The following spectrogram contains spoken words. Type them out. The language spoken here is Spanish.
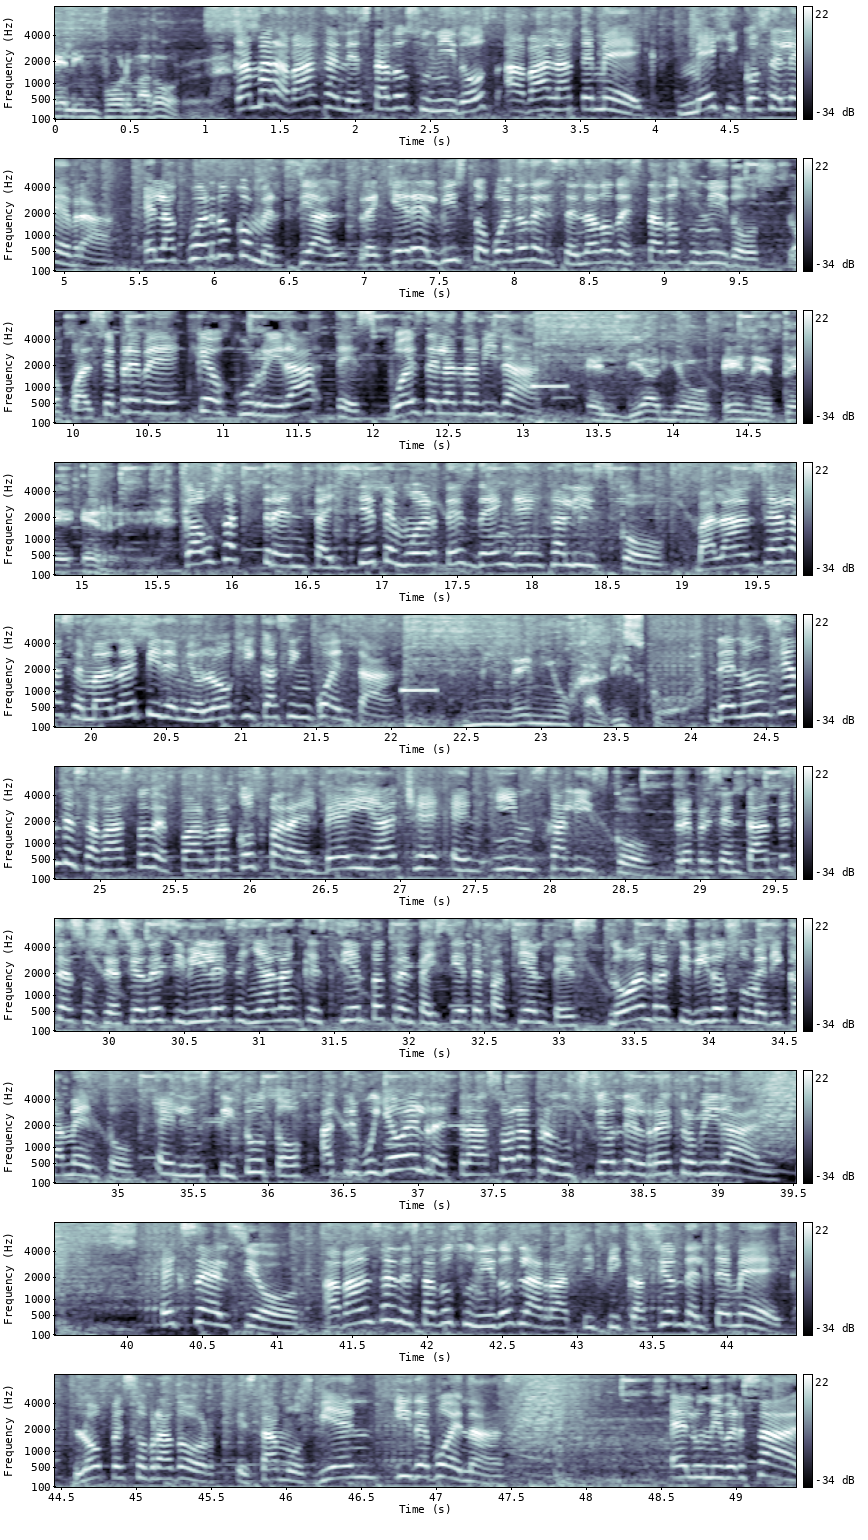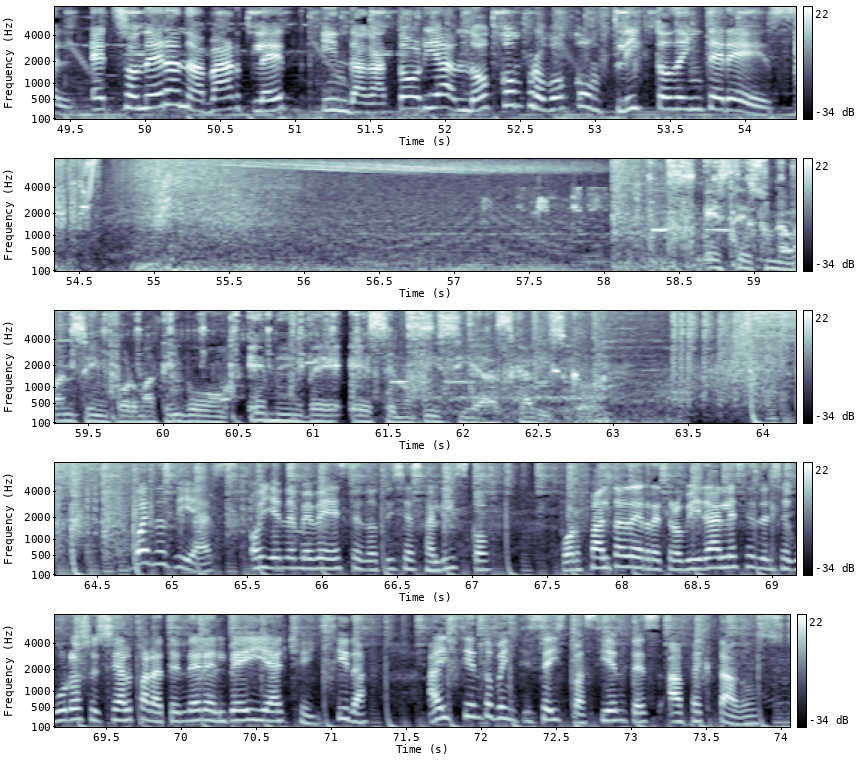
El informador. Cámara Baja en Estados Unidos avala Temec. México celebra. El acuerdo comercial requiere el visto bueno del Senado de Estados Unidos, lo cual se prevé que ocurrirá después de la Navidad. El diario NTR. Causa 37 muertes dengue en Jalisco. Balance a la semana epidemiológica 50. Milenio Jalisco. Denuncian desabasto de fármacos para el VIH en IMSS Jalisco. Representantes de asociaciones civiles señalan que 137 pacientes no han recibido su medicamento. El instituto atribuyó el retraso a la producción del retroviral. Excelsior. Avanza en Estados Unidos la ratificación del TMEC. López Obrador. Estamos bien y de buenas. El Universal. Exoneran a Bartlett. Indagatoria no comprobó conflicto de interés. Este es un avance informativo MBS Noticias Jalisco. Buenos días. Hoy en MBS Noticias Jalisco. Por falta de retrovirales en el Seguro Social para atender el VIH y SIDA, hay 126 pacientes afectados.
